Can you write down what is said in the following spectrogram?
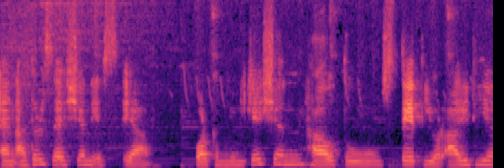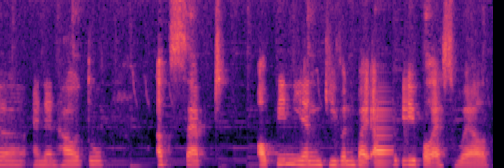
And other session is yeah for communication how to state your idea and then how to accept opinion given by other people as well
